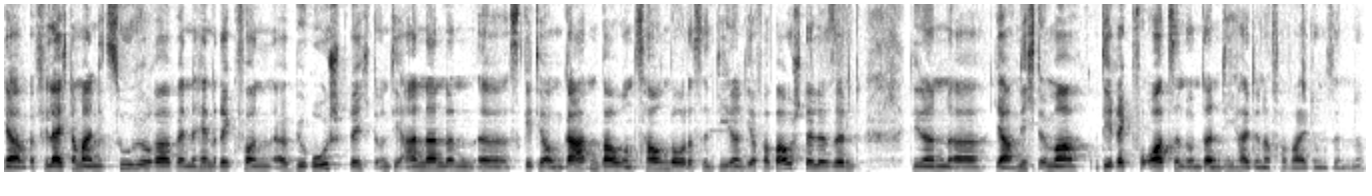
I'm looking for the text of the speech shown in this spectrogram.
Ja, vielleicht nochmal an die Zuhörer, wenn Henrik von äh, Büro spricht und die anderen, dann äh, es geht ja um Gartenbau und Zaunbau, das sind die dann, die auf der Baustelle sind die dann äh, ja nicht immer direkt vor Ort sind und dann die halt in der Verwaltung sind. Ne?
